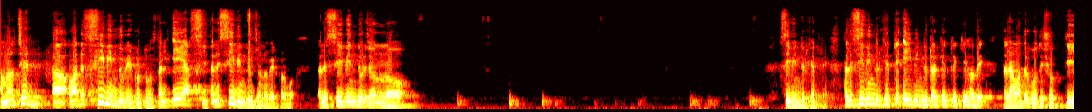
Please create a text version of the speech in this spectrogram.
আমরা হচ্ছে আমাদের সি বিন্দু বের করতে বলছি। তাহলে এ আর সি, তাহলে সি বিন্দুর জন্য বের করব। তাহলে সি বিন্দুর জন্য সি বিন্দুর ক্ষেত্রে। তাহলে সি বিন্দুর ক্ষেত্রে এই বিন্দুটার ক্ষেত্রে কি হবে? তাহলে আমাদের গতিশক্তি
